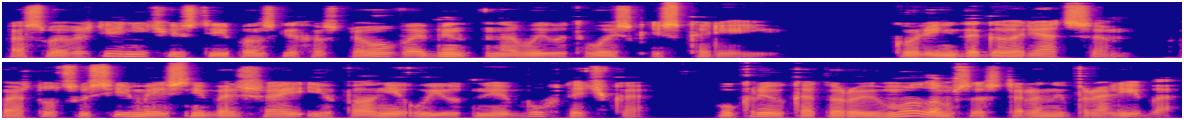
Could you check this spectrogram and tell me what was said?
освобождение чисто японских островов в обмен на вывод войск из Кореи. Коли не договорятся, в порту Цусима есть небольшая и вполне уютная бухточка, укрыв которую молом со стороны пролива,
